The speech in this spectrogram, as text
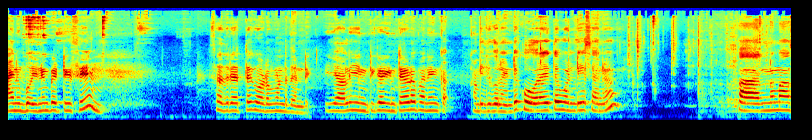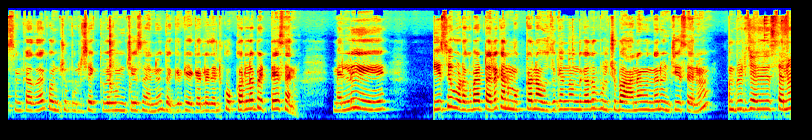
ఆయన భోజనం పెట్టేసి చదిరేస్తే గొడవ ఉండదండి. ఇవాళ ఇంటికి ఇంటి పని ఇంకా. ఇదిగోనండి కూర అయితే వండేసాను పాలన మాసం కదా కొంచెం పులుసు ఎక్కువే ఉంచేసాను దగ్గరికి ఎగరలేదండి కుక్కర్లో పెట్టేశాను. మళ్ళీ తీసి ఉడకబెట్టాలి కానీ ముక్క నవ్వు కింద ఉంది కదా పులుసు బాగానే ఉందని ఉంచేసాను కంప్లీట్ చేసేసాను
